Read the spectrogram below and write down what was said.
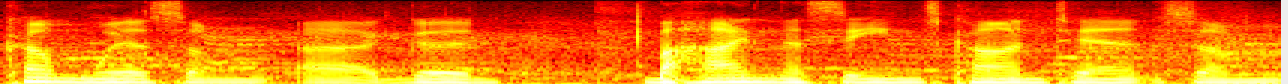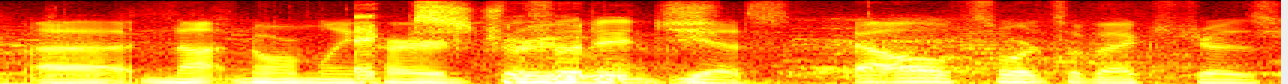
come with some uh, good behind the scenes content, some uh, not normally heard Extra through footage. yes, all sorts of extras,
